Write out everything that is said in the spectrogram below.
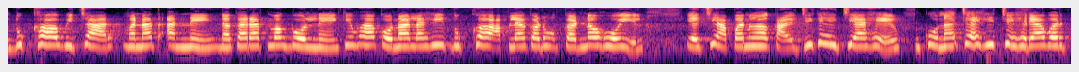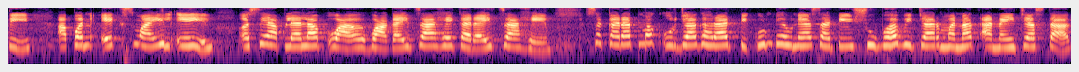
दुःख विचार मनात आणणे नकारात्मक बोलणे किंवा कोणालाही दुःख आपल्याकडून कडनं होईल याची आपण काळजी घ्यायची आहे. कोणाच्याही चेहऱ्यावरती आपण एक स्माईल येईल असे आपल्याला वा वागायचं आहे करायचं आहे. सकारात्मक ऊर्जा घरात टिकून ठेवण्यासाठी शुभ विचार मनात आणायचे असतात.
